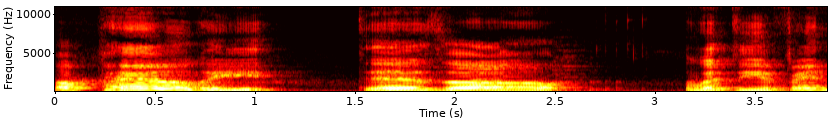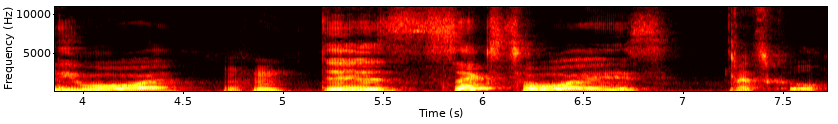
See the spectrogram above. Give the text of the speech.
apparently there's uh with the Infinity War mm-hmm. there's sex toys That's cool.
